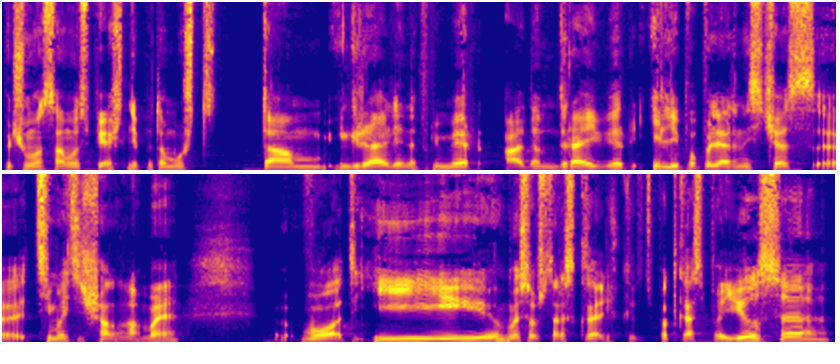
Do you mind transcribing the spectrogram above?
Почему он самый успешный? Потому что там играли, например, Адам Драйвер или популярный сейчас э, Тимоти Шаламе. Вот. И мы, собственно, рассказали, как этот подкаст появился,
